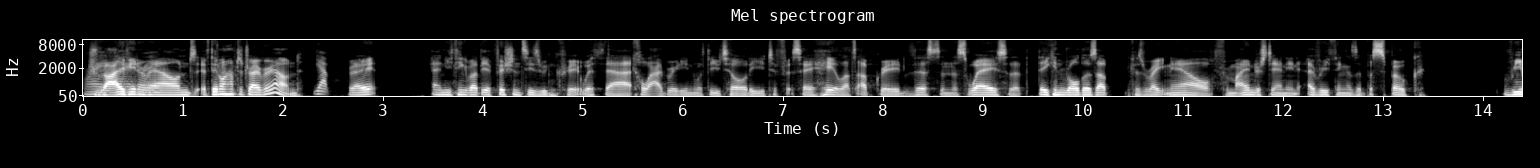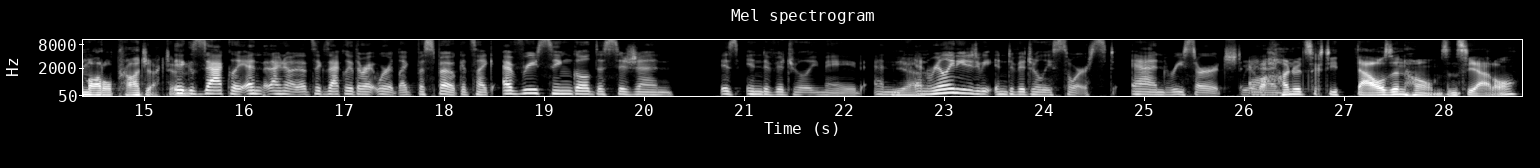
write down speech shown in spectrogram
right, driving right, right. around if they don't have to drive around. Yep. Right. And you think about the efficiencies we can create with that, collaborating with the utility to f- say, hey, let's upgrade this in this way so that they can roll those up. Because right now, from my understanding, everything is a bespoke remodel project. And Exactly. And I know that's exactly the right word, like bespoke. It's like every single decision is individually made and Yeah. and really needed to be individually sourced and researched. we have and 160,000 homes in Seattle,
